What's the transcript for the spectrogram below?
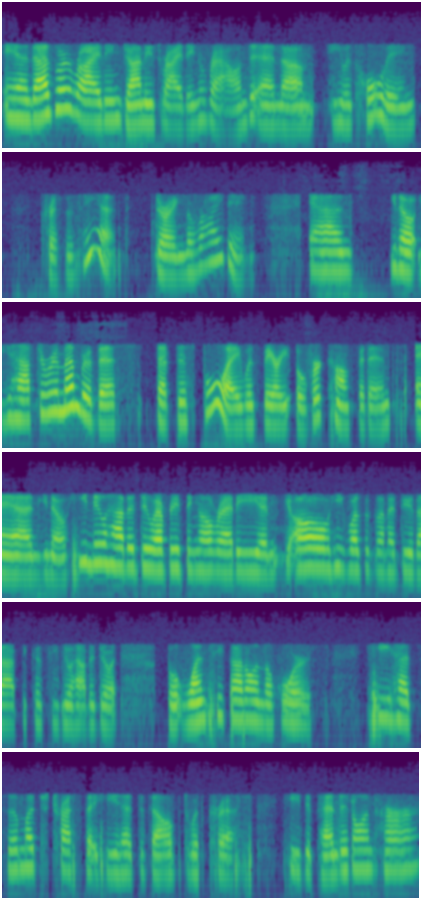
And as we're riding, Johnny's riding around, and um, he was holding Chris's hand during the riding. And you know, you have to remember this that this boy was very overconfident and you know he knew how to do everything already and oh he wasn't going to do that because he knew how to do it but once he got on the horse he had so much trust that he had developed with Chris. He depended on her,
